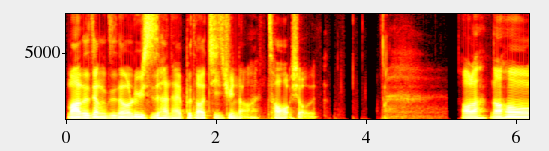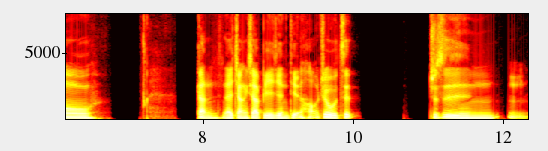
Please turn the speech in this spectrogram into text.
妈的这样子，那种律师函还不知道寄去哪，超好笑的。好了，然后干来讲一下别间店，好，就这，就是嗯，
